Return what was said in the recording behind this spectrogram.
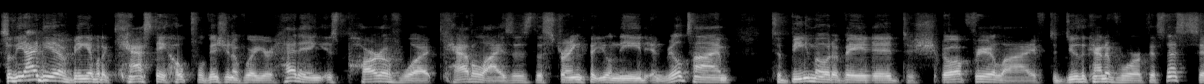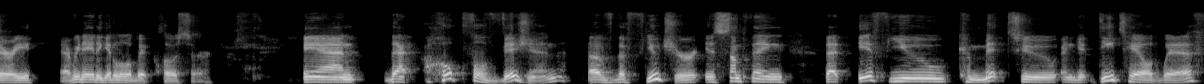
So, the idea of being able to cast a hopeful vision of where you're heading is part of what catalyzes the strength that you'll need in real time to be motivated, to show up for your life, to do the kind of work that's necessary every day to get a little bit closer. And that hopeful vision of the future is something that if you commit to and get detailed with,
